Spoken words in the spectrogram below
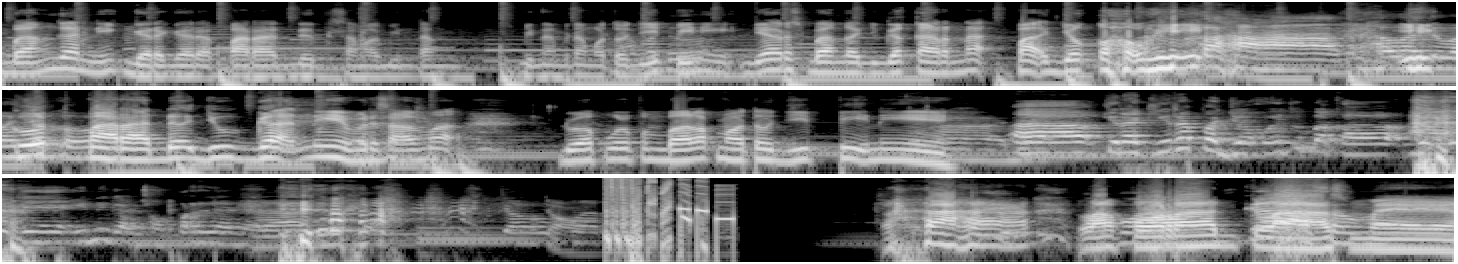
bangga nih gara-gara parade bersama bintang bintang-bintang MotoGP nih, dia harus bangga juga karena Pak Jokowi ikut Jokowi? parade juga nih bersama 20 pembalap MotoGP nih. Eh, kira-kira Pak Jokowi itu bakal pakai ini gak choppernya? Coba. Laporan klasmen. klasmen.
